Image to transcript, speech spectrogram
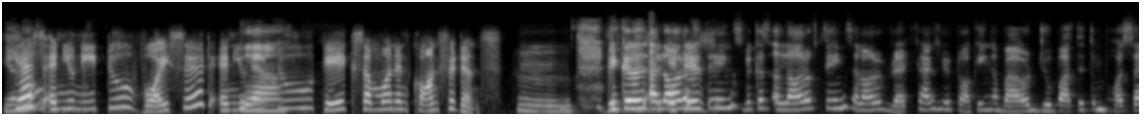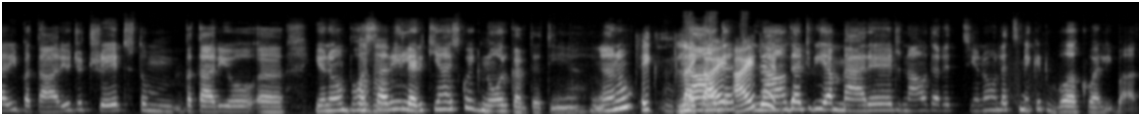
You yes know? and you need to voice it and you Yeah. need to take someone in confidence Hmm. Because because a lot it of is things, because a lot of things, a lot of red flags you're talking about, जो बातें तुम बहुत सारी बता रही हो, जो traits तुम बता रही हो, uh, you know, बहुत Mhm. सारी लड़कियां इसको ignore कर देती हैं, you know? Ex- like now I that I now did that we are married, now that it's, you know, let's make it work वाली बात.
